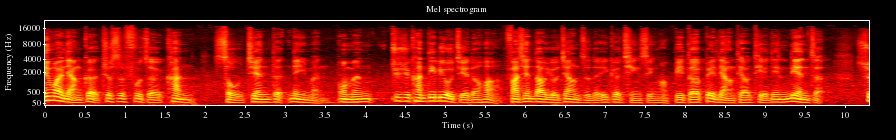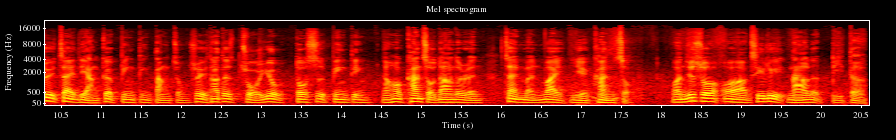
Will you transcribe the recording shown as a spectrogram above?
另外两个就是负责看手间的内门。我们继续看第六节的话，发现到有这样子的一个情形哈，彼得被两条铁链链着。睡在两个兵丁当中，所以他的左右都是兵丁，然后看守他的人在门外也看守。哇，你就说哇，希律拿了彼得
